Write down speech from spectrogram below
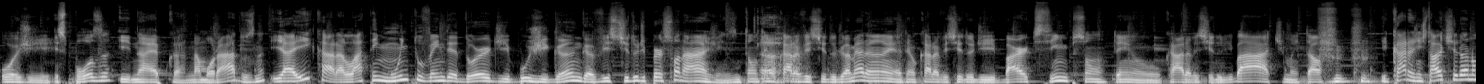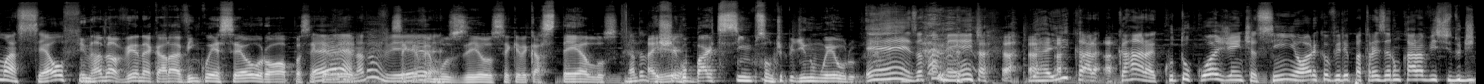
hoje esposa, e na época namorados, né? E aí, cara, lá tem muito vendedor de bugiganga vestido de personagens. Então tem o Aham. cara vestido de Homem-Aranha, tem o cara vestido de Bart Simpson, tem o cara vestido de Batman e tal. e, cara, a gente tava tirando uma E selfie. nada a ver, né, cara? Vim conhecer a Europa, você É, quer ver... nada a ver. Você quer ver museus, você quer ver castelos. Nada a Aí ver. chega o Bart Simpson te pedindo um euro. É, exatamente. e aí, cara, cara, cutucou a gente assim, e a hora que eu virei pra trás era um cara vestido de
